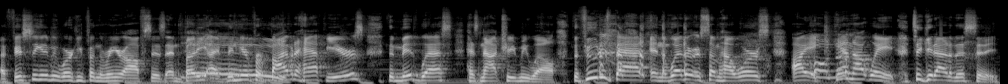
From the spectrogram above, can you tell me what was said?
officially going to be working from the Ringer offices. And, buddy, Yay. I've been here for five and a half years. The Midwest has not treated me well. The food is bad and the weather is somehow worse. I oh, cannot no. wait to get out of this city.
